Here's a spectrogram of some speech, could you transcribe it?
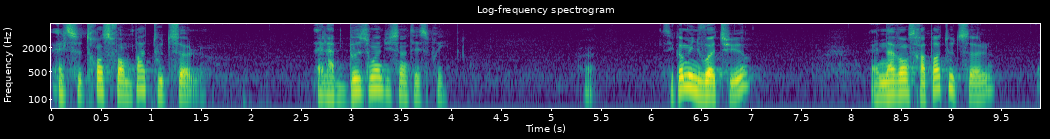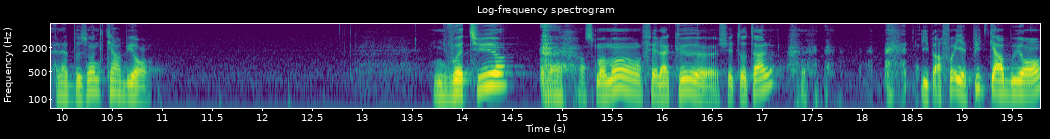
elle ne se transforme pas toute seule. Elle a besoin du Saint-Esprit. C'est comme une voiture, elle n'avancera pas toute seule, elle a besoin de carburant. Une voiture, en ce moment, on fait la queue euh, chez Total. Puis parfois, il n'y a plus de carburant.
